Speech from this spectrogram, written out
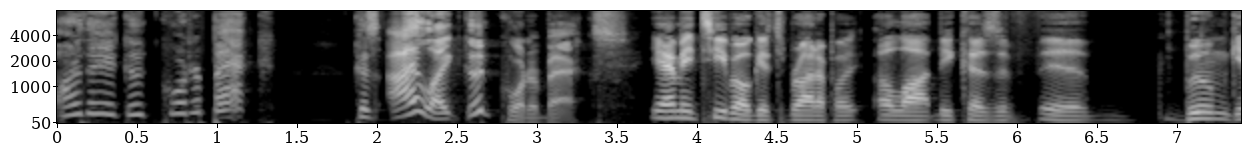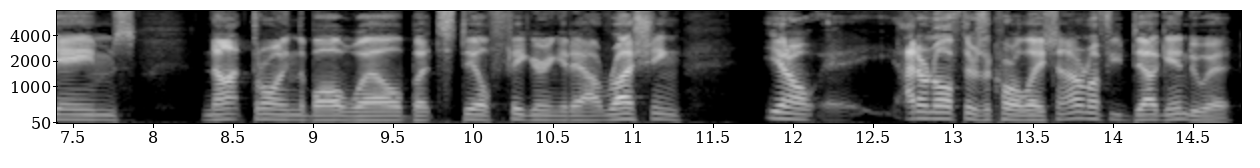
are they a good quarterback? Because I like good quarterbacks. Yeah, I mean Tebow gets brought up a, a lot because of uh, boom games, not throwing the ball well, but still figuring it out. Rushing, you know, I don't know if there's a correlation. I don't know if you dug into it,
